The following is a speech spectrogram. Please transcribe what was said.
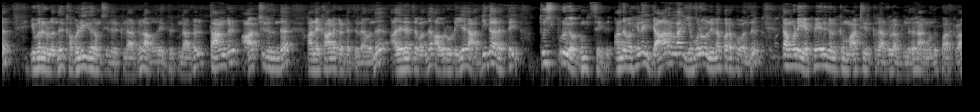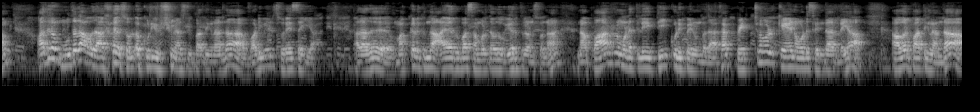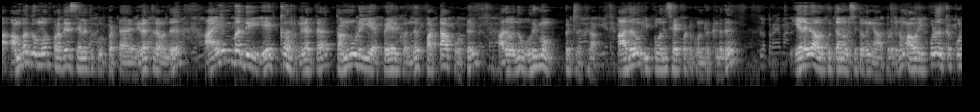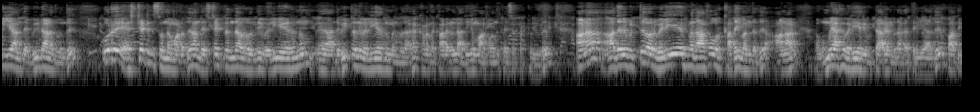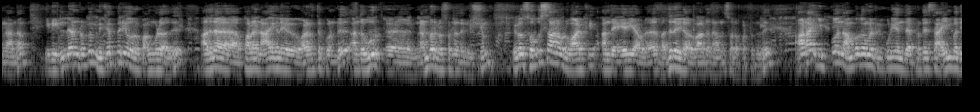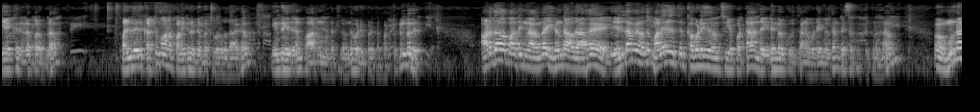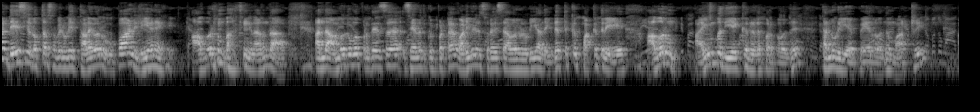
இவர்கள் வந்து கபலீகரம் செய்திருக்கிறார்கள் அபகரித்திருக்கிறார்கள். தாங்கள் ஆட்சியில் இருந்த அந்த காலகட்டத்தில் வந்து அதே நேரத்தில் வந்து அவருடைய அதிகாரத்தை துஷ்பிரயோகம் செய்து அந்த வகையில் யாரெல்லாம் எவ்வளோ நிலப்பரப்பை வந்து தங்களுடைய பெயர்களுக்கு மாற்றியிருக்கிறார்கள் அப்படின்றத நாங்கள் வந்து பார்க்கலாம். அதில் முதலாவதாக சொல்லக்கூடிய விஷயம் சொல்லி பார்த்தீங்கன்னா தான் வடிவேல் சுரேஷ் ஐயா. அதாவது மக்களுக்கு வந்து ஆயிரம் ரூபாய் சம்பளத்தை வந்து உயர்த்தலன்னு சொன்னால் நான் பாராளுமன்றத்திலே தீக்குளிப்பேன் என்பதாக பெட்ரோல் கேனோடு சென்றார் இல்லையா? அவர் பார்த்தீங்கன்னா அம்பகுமோ பிரதேச சேலத்துக்கு உட்பட்ட நிலத்தில் வந்து ஐம்பது ஏக்கர் நிலத்தை தன்னுடைய பெயருக்கு வந்து பட்டா போட்டு அதை வந்து உரிமம் பெற்றிருக்கிறார். அதுவும் இப்போ வந்து செயற்பட்டு கொண்டிருக்கின்றது. எனவே அவர் குறித்தான ஒரு விஷயத்தை வந்து ஞாபகப்படுத்தணும். அவர் இப்பொழுது இருக்கக்கூடிய அந்த வீடானது வந்து ஒரு எஸ்டேட்டுக்கு சொந்தமானது. அந்த எஸ்டேட்லேருந்து அவர் வந்து வெளியேறணும் அந்த வீட்டில இருந்து வெளியேறணும் என்பதாக கடந்த காலங்களில் அதிகமாக வந்து பேசப்பட்டுள்ளது ஆனால் அதை விட்டு அவர் வெளியேறினதாக ஒரு கதை வந்தது. ஆனால் உண்மையாக வெளியேறி விட்டாரா என்பதாக தெரியாது. பார்த்தீங்கன்னா தான் இனி இல்லைன்றது மிகப்பெரிய ஒரு பங்குளோ அது. அதில் பல நாய்களை வளர்த்து கொண்டு அந்த ஊர் நண்பர்கள் சொன்னது விஷயம். மிகவும் சொகுசான ஒரு வாழ்க்கை அந்த ஏரியாவில் மதுரையில் அவர் வாழ்றதாக சொல்லப்பட்டிருந்தது. ஆனால் இப்போ இந்த அம்பகம் இருக்கக்கூடிய இந்த பிரதேச ஐம்பது ஏக்கர் நிலப்பரப்பில் பல்வேறு கட்டுமான பணிகள் இடம்பெற்று வருவதாக இன்றைய தினம் பாராளுமன்றத்தில் வந்து வெளிப்படுத்தப்பட்டிருக்கின்றது. அடுத்ததாக பார்த்தீங்களா இருந்தால் இரண்டாவதாக எல்லாமே வந்து மலையகத்தில் கபலீகரம் செய்யப்பட்ட அந்த இடங்கள் குறித்தான விடயங்கள் தான் பேசப்பட்டிருக்கின்றன. முன்னாள் தேசிய லொத்தர் சபையினுடைய தலைவர் உபால் லியனேகை. அவரும் பார்த்தீங்கன்னா இருந்தால் அந்த அம்பகம பிரதேச சேலத்துக்குட்பட்ட வடிவேல் சுரேஷ் அவர்களுடைய அந்த இடத்துக்கு பக்கத்திலேயே அவரும் ஐம்பது ஏக்கர் நிலப்பரப்பை வந்து தன்னுடைய பெயர்ல வந்து மாற்றி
